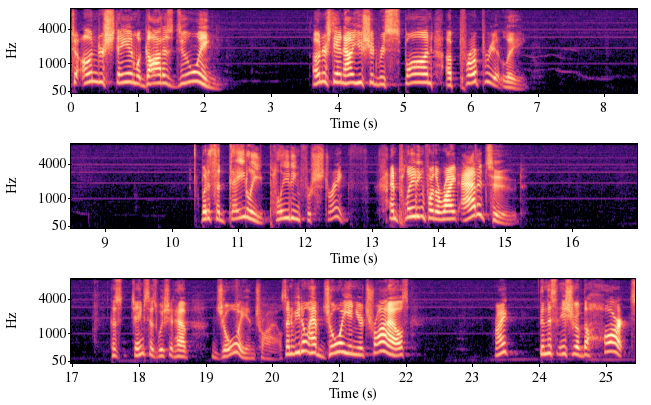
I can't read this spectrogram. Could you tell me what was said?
to understand what God is doing, understand how you should respond appropriately. But it's a daily pleading for strength and pleading for the right attitude. Because James says we should have joy in trials. And if you don't have joy in your trials, right, then this issue of the heart.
